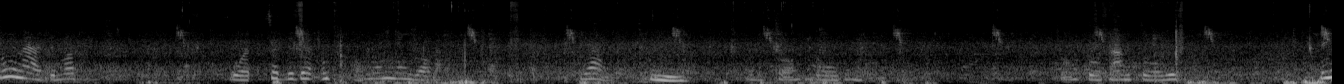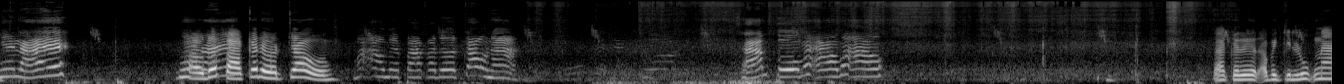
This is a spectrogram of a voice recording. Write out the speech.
มือหน้าจะว่าปวดสักเด็ดๆของน้องยังเดียวละย่างอืมเป็นสองตัวใช่ไหมสองตัวสามตัวอยู่นี่ไงหลายเอาเด้อปลากระเดิดเจ้า มาเอาแม่ปลากระเดิดเจ้านะ สามตัวมาเอามาเอาปลากระเดิดเอาไปกินลูกน้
